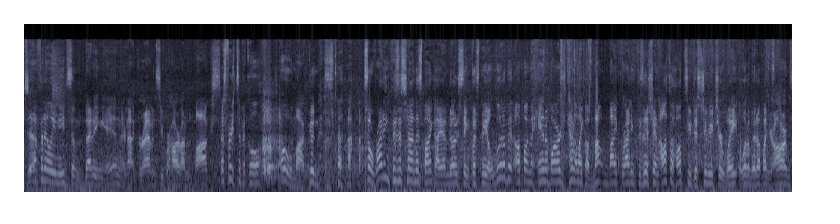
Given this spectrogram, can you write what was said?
definitely need some bedding in. They're not grabbing super hard out of the box. That's pretty typical. Oh my goodness. so riding position on this bike, I am noticing puts me a little bit up on the handlebars, It's kind of like a mountain bike riding position. Also helps you distribute your weight a little bit up on your arms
